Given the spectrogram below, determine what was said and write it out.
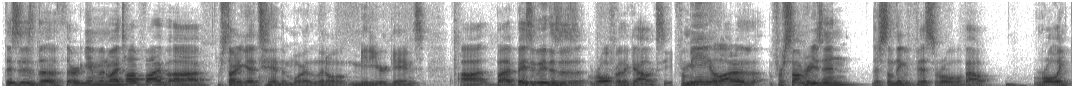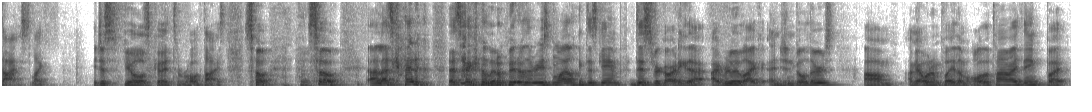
this is the third game in my top five. Uh, we're starting to get into the more little meteor games. Uh, but basically, this is Roll for the Galaxy. For me, a lot of, for some reason, there's something visceral about rolling dice. Like, it just feels good to roll dice. So, so uh, that's kind of that's like a little bit of the reason why I like this game. Disregarding that, I really like engine builders. Um, I mean, I wouldn't play them all the time, I think, but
